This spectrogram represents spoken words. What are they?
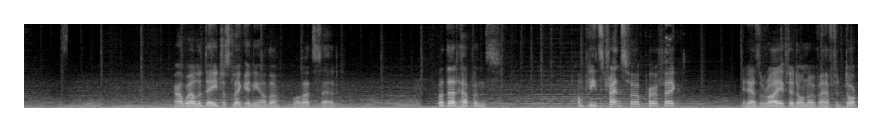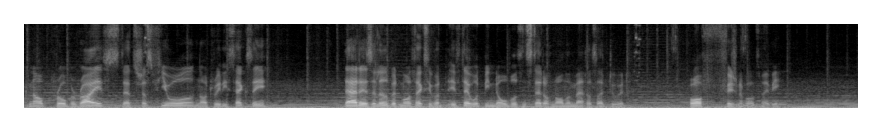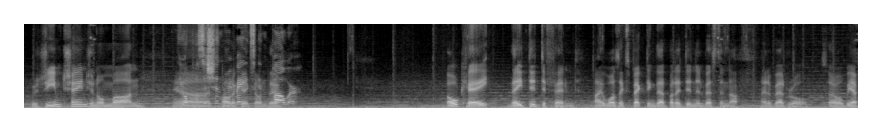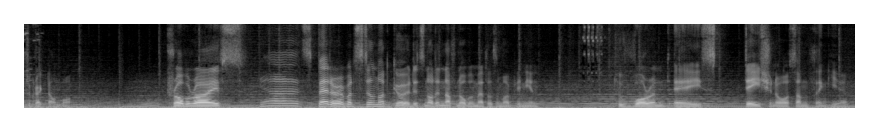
Ah, well, a day just like any other. Well, that's sad. But that happens. Completes transfer. Perfect. It has arrived. I don't know if I have to dock now. Probe arrives. That's just fuel. Not really sexy. That is a little bit more sexy, but if there would be nobles instead of normal metals, I'd do it. Or fissionables, maybe. Regime change in Oman. The Yeah, opposition powder keg remains in there. power. Okay, they did defend. I was expecting that, but I didn't invest enough. I had a bad roll. So we have to crack down more. Probe arrives. Yeah, it's better, but still not good. It's not enough noble metals, in my opinion, to warrant a station or something here.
